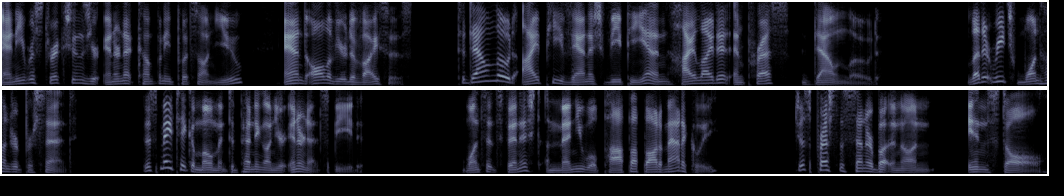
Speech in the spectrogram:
any restrictions your internet company puts on you and all of your devices. To download IP Vanish VPN, highlight it and press Download. Let it reach 100%. This may take a moment depending on your internet speed. Once it's finished, a menu will pop up automatically. Just press the center button on Install.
